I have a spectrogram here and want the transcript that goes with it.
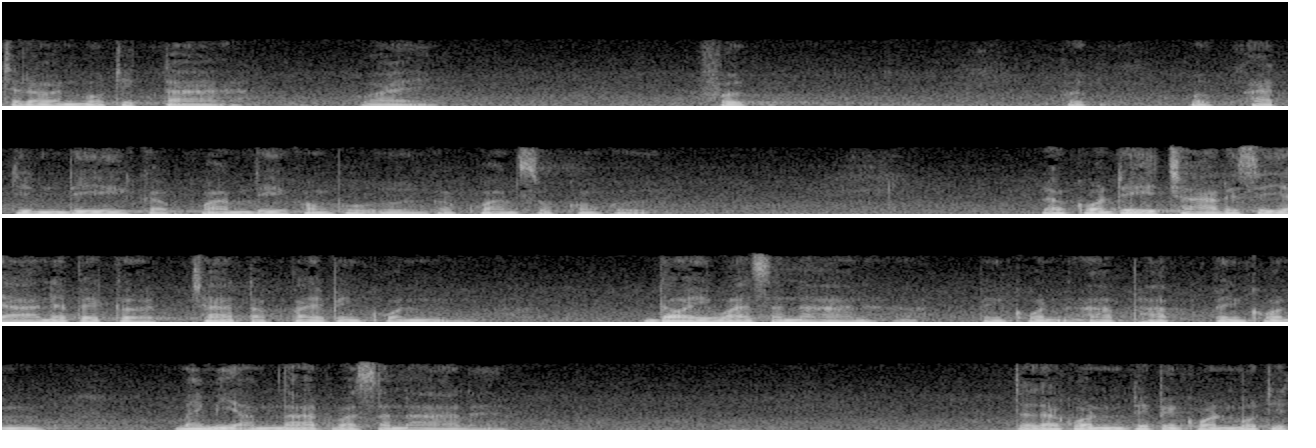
เจริญมุทิตาไว้ ฝึก ฝึกฝึกหัดยินดีกับความดีของผู้อื่น กับความสุขของผู้อื่น แล้วคนที่อิจฉาริษยาเนี่ยไปเกิดชาติต่อไปเป็นคนด้อยวาสนานะเป็นคนอาภัพเป็นคน ไม่มีอำนาจวาสนาเลยแต่ถ้าคนที่เป็นคนมุติ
